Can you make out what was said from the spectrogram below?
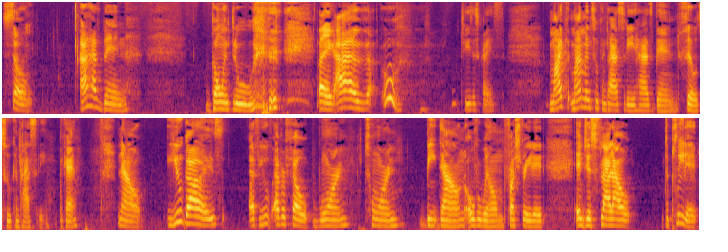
So, I have been going through, like, I've, ooh, Jesus Christ. My, my mental capacity has been filled to capacity, okay? Now, you guys, if you've ever felt worn torn, beat down, overwhelmed, frustrated, and just flat out depleted,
